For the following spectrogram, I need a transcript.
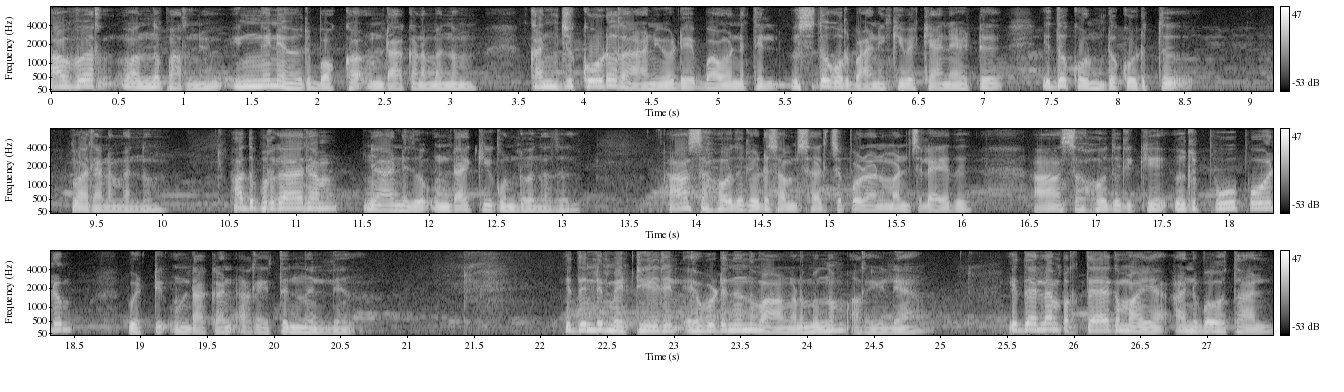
അവർ വന്നു പറഞ്ഞു ഇങ്ങനെ ഒരു ബൊക്ക ഉണ്ടാക്കണമെന്നും കഞ്ചിക്കോട് റാണിയുടെ ഭവനത്തിൽ വിശുദ്ധ കുർബാനയ്ക്ക് വെക്കാനായിട്ട് ഇത് കൊണ്ടു കൊടുത്ത് വരണമെന്നും. അതുപ്രകാരം ഞാനിത് ഉണ്ടാക്കി കൊണ്ടുവന്നത്. ആ സഹോദരിയോട് സംസാരിച്ചപ്പോഴാണ് മനസ്സിലായത് ആ സഹോദരിക്ക് ഒരു പൂ പോലും വെട്ടി ഉണ്ടാക്കാൻ അറിയത്തുന്നില്ല. ഇതിന്റെ മെറ്റീരിയൽ എവിടെ നിന്ന് വാങ്ങണമെന്നും അറിയില്ല. ഇതെല്ലാം പ്രത്യേകമായ അനുഭവത്താൽ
